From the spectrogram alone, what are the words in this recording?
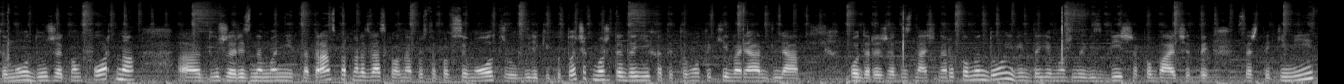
тому дуже комфортно. е, Дуже різноманітна транспортна розв'язка. Вона просто по всьому острову, будь-який куточок можете доїхати. Тому такий варіант для подорожі однозначно рекомендую. Він дає можливість більше побачити все ж таки місць,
